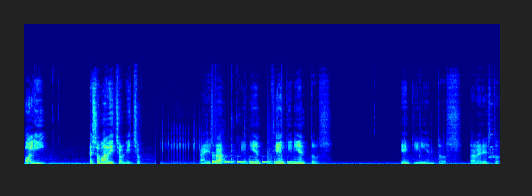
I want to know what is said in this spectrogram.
¡Oli! Eso me ha dicho el bicho. Ahí está. 100, 500. 100, 500. A ver esto.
